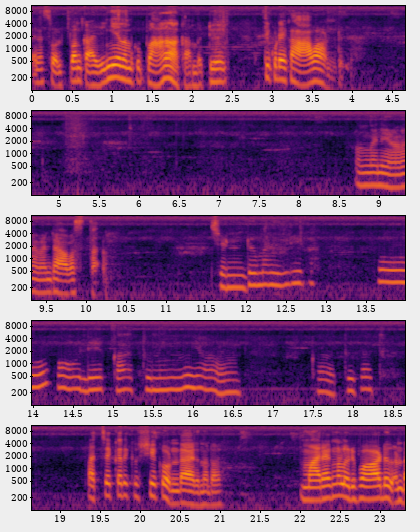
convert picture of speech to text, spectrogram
അതിനെ സ്വല്പം കഴിഞ്ഞ് നമുക്ക് പാകമാക്കാൻ പറ്റുമോ? ഇത്തി കൂടെയൊക്കെ ആവാറുണ്ട് അങ്ങനെയാണ് അവന്റെ അവസ്ഥ. ചെണ്ടുമല്ലിക ഓ ഓലെ കാത്തു നിന്നു ഞാൻ. കാത്തു കാത്തു. പച്ചക്കറി കൃഷിയൊക്കെ ഉണ്ടായിരുന്നടോ. മരങ്ങൾ ഒരുപാട് കണ്ട.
